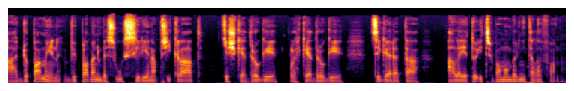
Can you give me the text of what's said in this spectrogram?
A dopamin vyplaven bez úsilí je například těžké drogy, lehké drogy, cigareta, ale je to i třeba mobilní telefon.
